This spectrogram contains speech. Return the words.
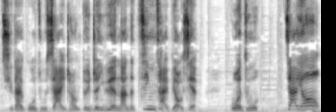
期待国足下一场对阵越南的精彩表现，国足。加油！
